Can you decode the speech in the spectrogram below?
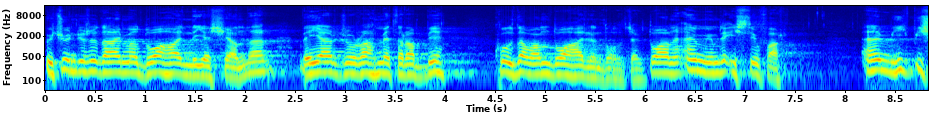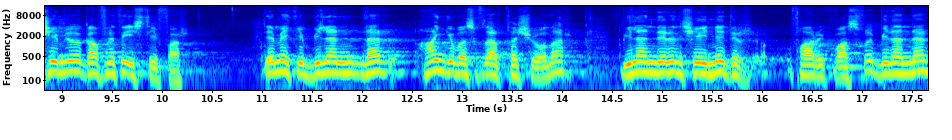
Üçüncüsü daima dua halinde yaşayanlar ve yercu rahmet Rabbi kul devam dua halinde olacak. Duanın en mühimi de istiğfar. En hiçbir şeyimiz yok gaflete istiğfar. Demek ki bilenler hangi vasıflar taşıyorlar? Bilenlerin şey nedir? Farik vasfı. Bilenler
